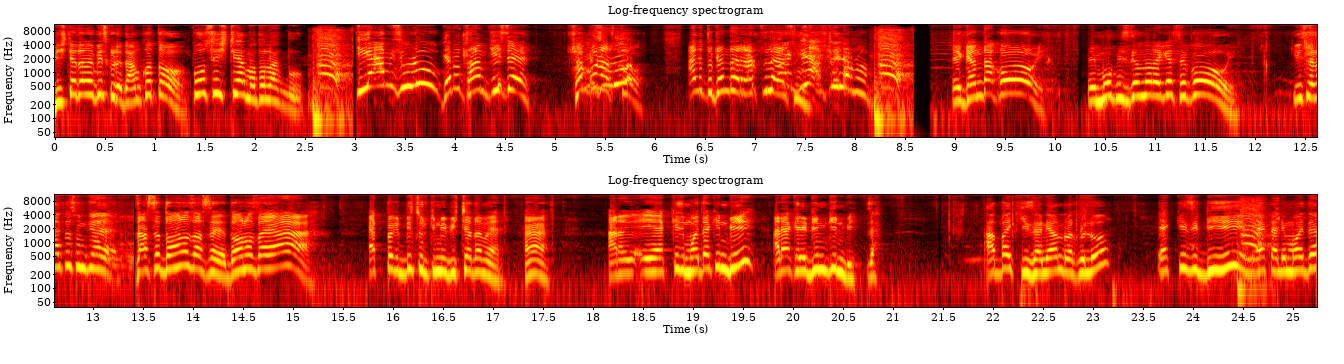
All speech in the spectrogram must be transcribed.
বিশটা দামে বিস্কুটের দাম কত? পঁচিশ টাকার মতো লাগবো। কি আমি শুরু? কেন থাম কিসে? সব নষ্ট আরে তো। গেন্দা রাখছিলে এই গেন্দা কই? এই মফিস গেন্দারা গেছে কই? কি সেটা তো শুনকে? যাচ্ছে দহনজ আছে দহনজ যায়া। এক প্যাকেট বিস্কুট কিনবি বিশটা দামের হ্যাঁ? আর এই এক কেজি ময়দা কিনবি আর এক কেজি ডিম কিনবি যা। আব্বাই কি জানি আমরা কইলো? এক কেজি ডিম এক আলি ময়দা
